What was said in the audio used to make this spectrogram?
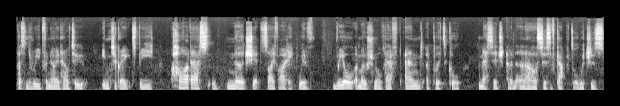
person to read for knowing how to integrate the hard ass nerd shit sci-fi with real emotional heft and a political message and an analysis of capital, which is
